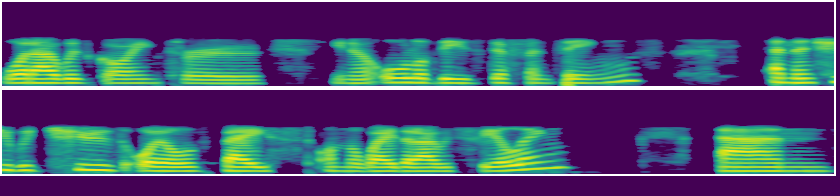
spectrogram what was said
what I was going through, you know, all of these different things. And then she would choose oils based on the way that I was feeling. And,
